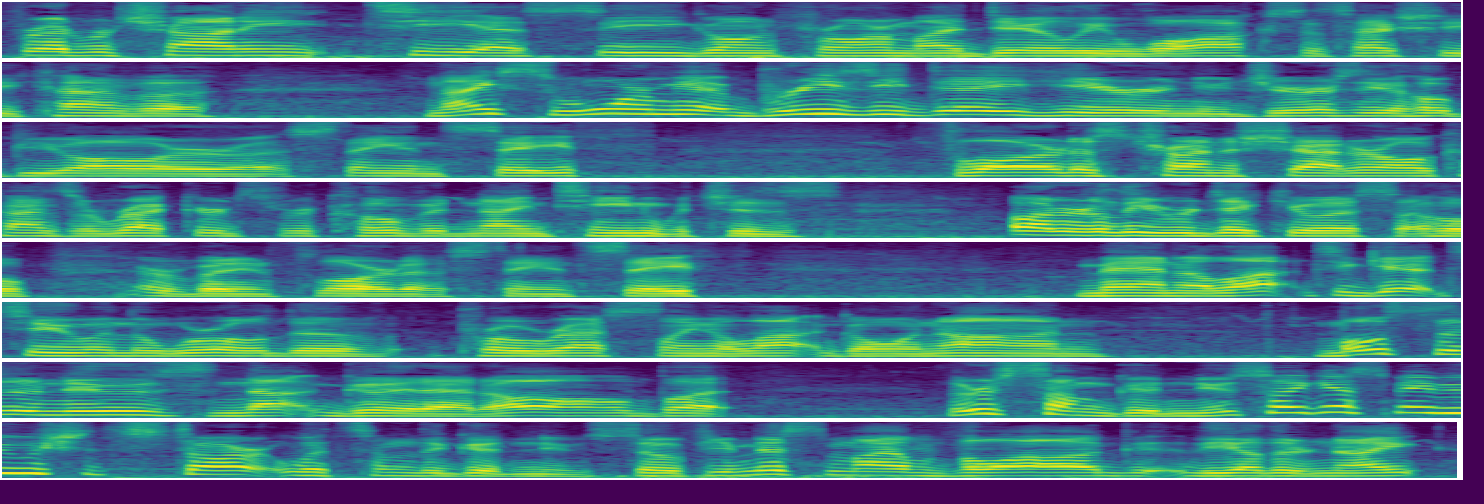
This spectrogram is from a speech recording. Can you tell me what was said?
Fred Ricciani, TSC, going for one of my daily walks. It's actually kind of a nice, warm yet breezy day here in New Jersey. I hope you all are uh, staying safe. Florida's trying to shatter all kinds of records for COVID 19, which is utterly ridiculous. I hope everybody in Florida is staying safe. Man, a lot to get to in the world of pro wrestling, a lot going on. Most of the news not good at all, but there's some good news. So I guess maybe we should start with some of the good news. So if you missed my vlog the other night,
